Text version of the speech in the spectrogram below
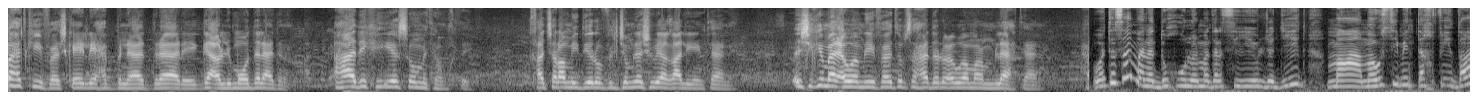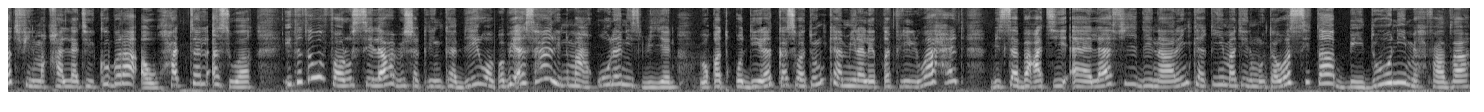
واحد كيفاش؟ كاين اللي يحبنا الدراري كاع اللي موديل عندنا. هذيك هي سمتهم أختي خاطر راهم يديروا في الجملة شوية غاليين ثاني ماشي كيما العوام اللي فاتوا بصح هذا العوام راهم ملاح ثاني وتزامن الدخول المدرسي الجديد مع موسم التخفيضات في المحلات الكبرى أو حتى الأسواق. إذ تتوفر السلع بشكل كبير وبأسعار معقولة نسبيا وقد قدرت كسوة كاملة للطفل الواحد بسبعة آلاف دينار كقيمة متوسطة بدون محفظة.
